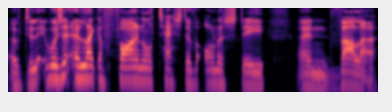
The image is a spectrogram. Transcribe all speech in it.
of deli- was it a, like a final test of honesty and valor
